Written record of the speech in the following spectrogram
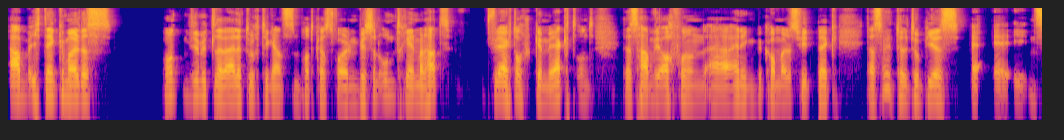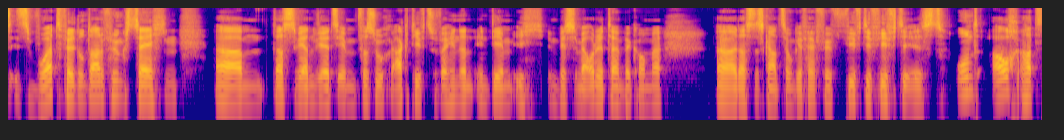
Aber ich denke mal, das konnten wir mittlerweile durch die ganzen Podcast-Folgen ein bisschen umdrehen. Man hat vielleicht auch gemerkt, und das haben wir auch von äh, einigen bekommen als Feedback, dass eventuell Tobias äh, äh, ins, ins, Wort fällt, unter Anführungszeichen. Ähm, das werden wir jetzt eben versuchen, aktiv zu verhindern, indem ich ein bisschen mehr Audio-Time bekomme, äh, dass das Ganze ungefähr 50-50 ist. Und auch hat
